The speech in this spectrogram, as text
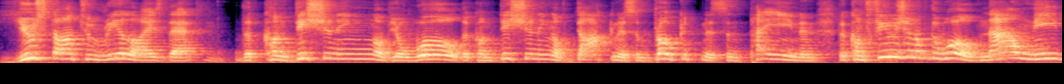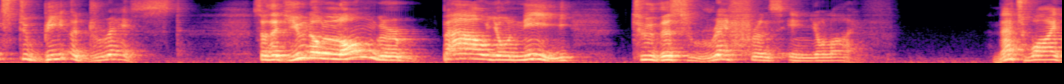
you start to realize that the conditioning of your world, the conditioning of darkness and brokenness and pain and the confusion of the world now needs to be addressed so that you no longer bow your knee to this reference in your life. And that's why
